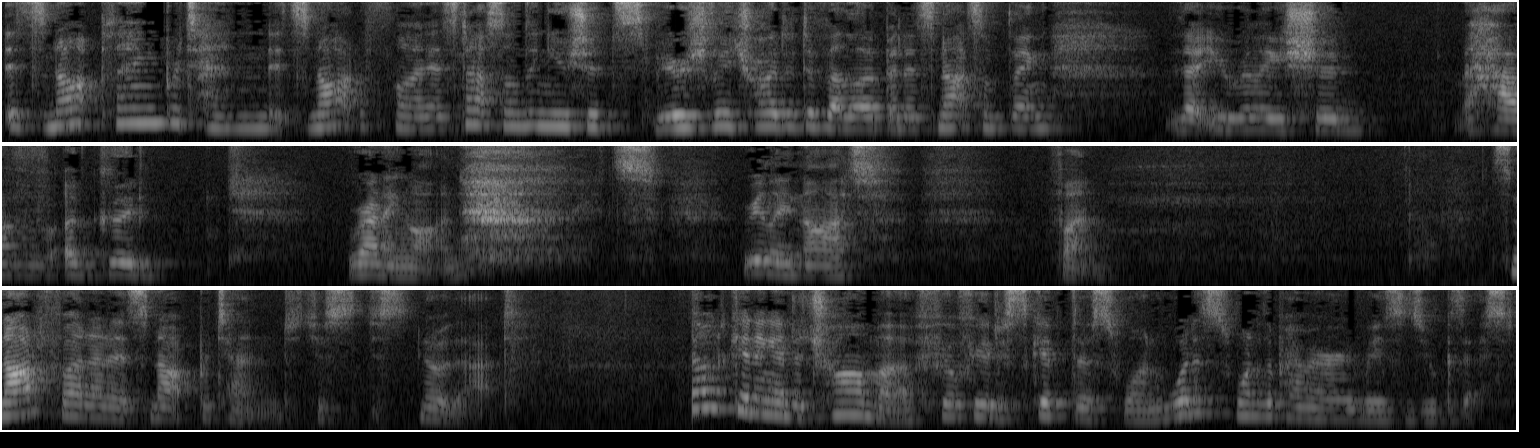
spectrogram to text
it's not playing pretend, it's not fun, it's not something you should spiritually try to develop, and it's not something that you really should have a good running on. It's really not fun. It's not fun and it's not pretend. Just, just know that. Without getting into trauma, feel free to skip this one. What is one of the primary reasons you exist?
